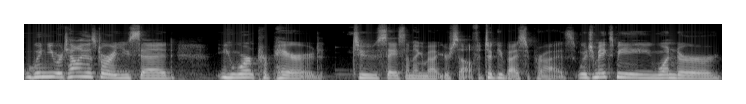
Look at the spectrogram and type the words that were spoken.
When you were telling the story, you said you weren't prepared to say something about yourself. It took you by surprise, which makes me wonder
